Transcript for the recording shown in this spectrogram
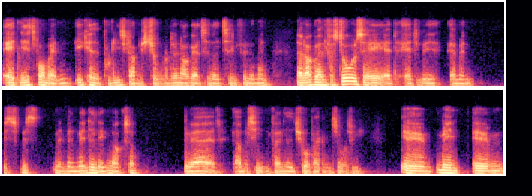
at næstformanden ikke havde politiske ambitioner. Det har nok altid været tilfældet, men der har nok været en forståelse af, at, at, at man, hvis, hvis man, man ventede længe nok, så det være, at appelsinen faldt ned i turbanen, så at sige. Øh, men øh,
